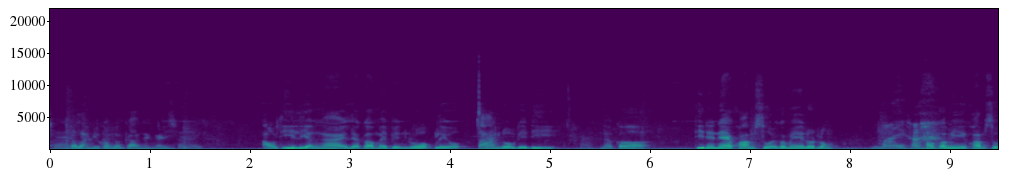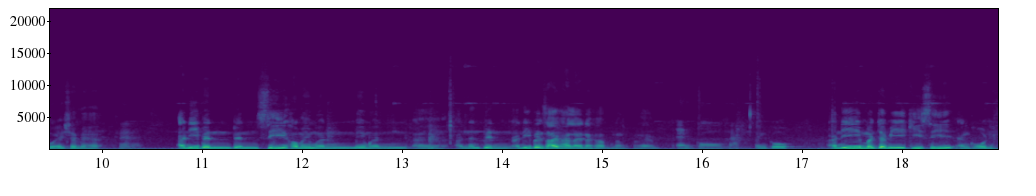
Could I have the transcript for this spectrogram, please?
ใช่ ตลาดมีความต้องการยังไง ใช่ค่ะ เอาที่เลี้ยงง่ายแล้วก็ไม่เป็นโรคเร็วต้านโรคได้ดี ค่ะ แล้วก็ที่แน่ๆความสวยก็ไม่ให้ลดลง ไม่ค่ะเขาก็มีความสวยใช่ไหมฮะ ค่ะอันนี้เป็นเป็นสีเขาไม่เหมือนไม่เหมือนเอ่ออันนั้นเป็นอันนี้เป็นสายพันธุ์อะไรนะครับน้องแอมแองโกค่ะแองโกอันนี้มันจะมีกี่สีแองโกนี่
